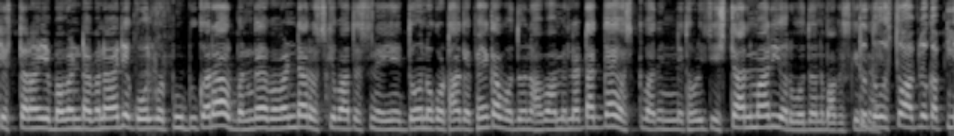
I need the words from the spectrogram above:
किस तरह ये बवंडर बना दिया। गोल गोल टू टू करा और बन गया बवंडर। उसके बाद उसने ये दोनों को उठा के फेंका। वो दोनों हवा में लटक गए। उसके बाद इनने थोड़ी सी स्टाइल मारी और वो दोनों वापस गिर तो दोस्तों आप लोग अपनी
